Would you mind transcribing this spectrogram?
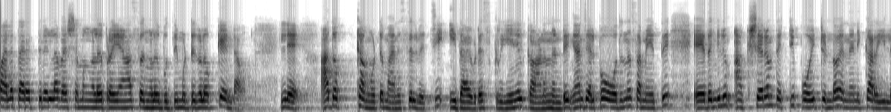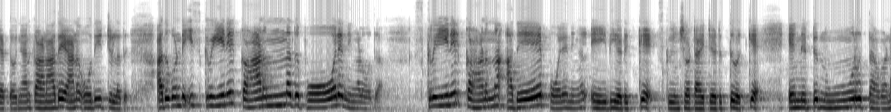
പലതരത്തിലുള്ള വിഷമങ്ങൾ പ്രയാസങ്ങൾ ബുദ്ധിമുട്ടുകളൊക്കെ ഉണ്ടാവും അല്ലേ അതൊക്കെ അങ്ങോട്ട് മനസ്സിൽ വെച്ച് ഇതാ ഇവിടെ സ്ക്രീനിൽ കാണുന്നുണ്ട്. ഞാൻ ചിലപ്പോൾ ഓതുന്ന സമയത്ത് ഏതെങ്കിലും അക്ഷരം തെറ്റിപ്പോയിട്ടുണ്ടോ എന്ന് എനിക്കറിയില്ല കേട്ടോ. ഞാൻ കാണാതെയാണ് ഓതിയിട്ടുള്ളത്. അതുകൊണ്ട് ഈ സ്ക്രീനിൽ കാണുന്നത് പോലെ നിങ്ങൾ ഓതുക. സ്ക്രീനിൽ കാണുന്ന അതേപോലെ നിങ്ങൾ എഴുതിയെടുക്കുക സ്ക്രീൻഷോട്ടായിട്ട് എടുത്ത് വെക്കുക എന്നിട്ട് നൂറ് തവണ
